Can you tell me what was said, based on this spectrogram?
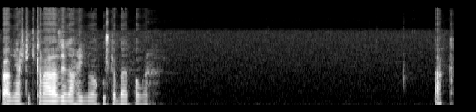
Právě až teďka narazím na hlínu, jak už to bude povrch. Tak.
